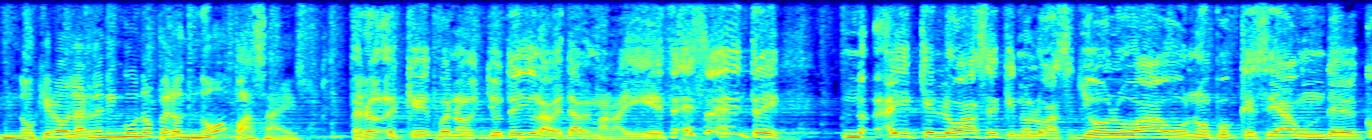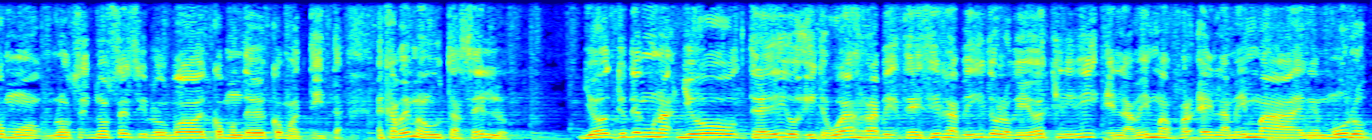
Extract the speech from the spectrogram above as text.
no quiero hablar de ninguno, pero no pasa eso. Pero es que, bueno, yo te digo la verdad, mi hermano. Ahí es- eso es entre. No, hay quien lo hace, quien no lo hace. Yo lo hago no porque sea un deber como. No sé, no sé si lo voy a ver como un deber como artista. Es que a mí me gusta hacerlo. Yo, yo tengo una, yo te digo y te voy a decir rapidito lo que yo escribí en la misma, en la misma, en el muro,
